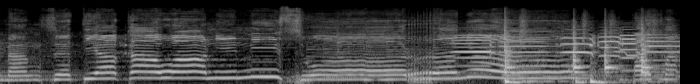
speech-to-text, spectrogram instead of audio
memang setia kawan ini suaranya. Tarik mak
